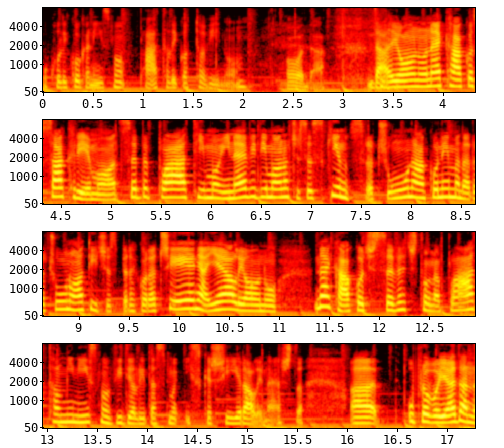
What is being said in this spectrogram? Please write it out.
ukoliko ga nismo platili gotovinom. O, da. Da, i ono nekako sakrijemo od sebe, platimo i ne vidimo, ono će se skinuti s računa, ako nema na računu, otiće s prekoračenja, je li ono, nekako će se već to naplatiti, ali mi nismo vidjeli da smo iskeširali nešto. Uh, upravo jedan,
